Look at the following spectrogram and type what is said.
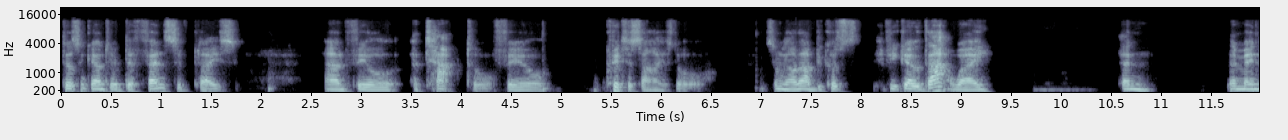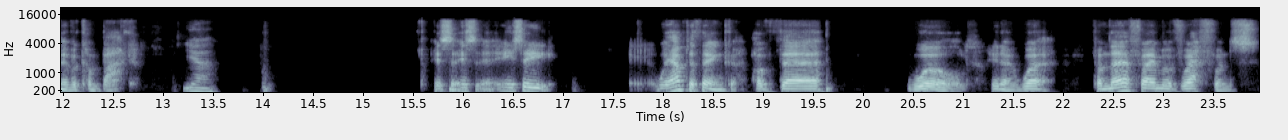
doesn't go into a defensive place and feel attacked or feel criticized or something like that because if you go that way then they may never come back. Yeah. It's, it's you see, we have to think of their world, you know, where from their frame of reference,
